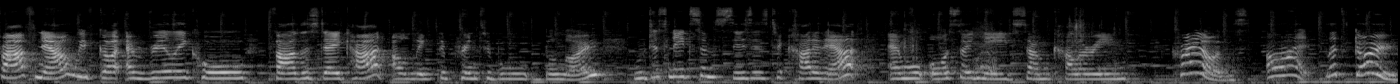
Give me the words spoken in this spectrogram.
Craft now. We've got a really cool Father's Day card. I'll link the printable below. We'll just need some scissors to cut it out and we'll also need some coloring crayons. All right, let's go.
